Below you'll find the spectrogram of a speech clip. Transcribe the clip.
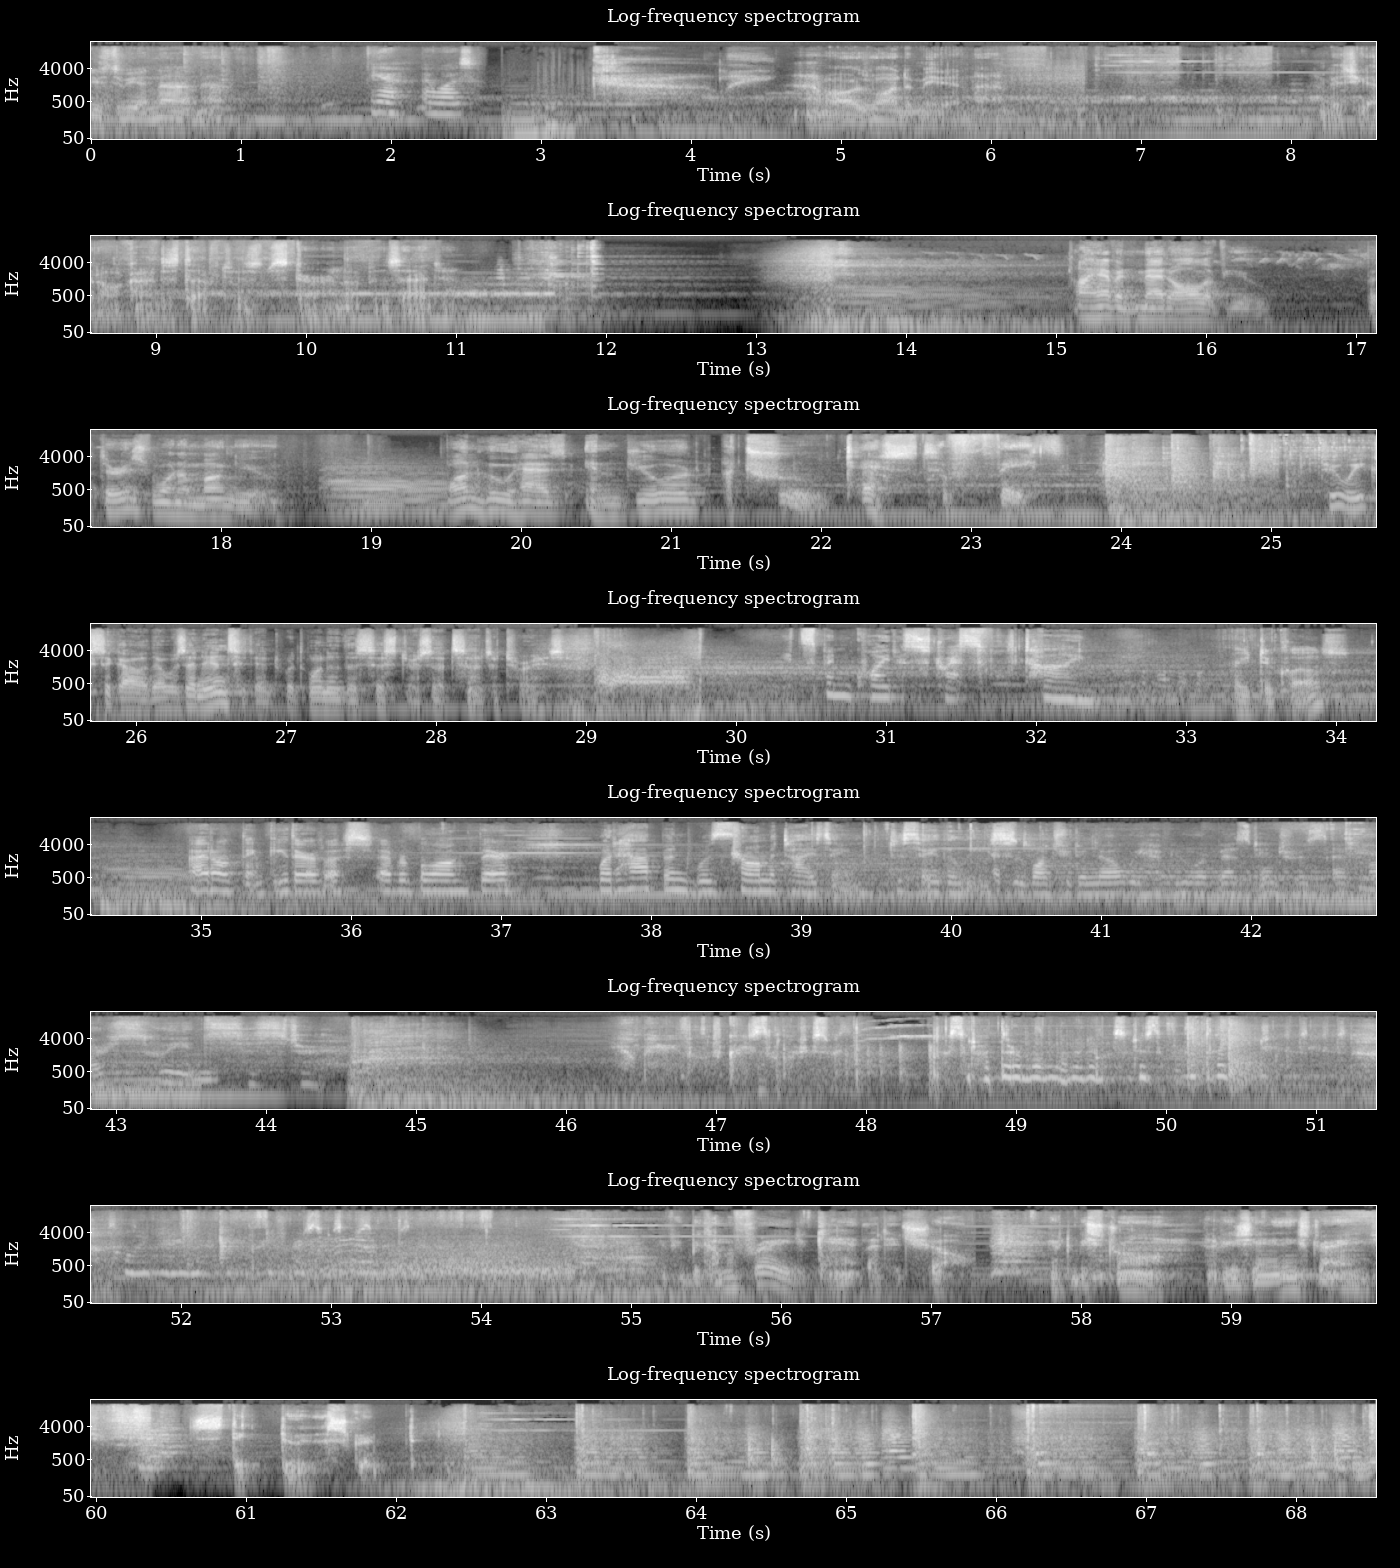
Used to be a nun, huh? Yeah, I was. Golly. I've always wanted to meet a nun. I bet you got all kinds of stuff just stirring up inside you. I haven't met all of you, but there is one among you. One who has endured a true test of faith. Two weeks ago, there was an incident with one of the sisters at Santa Teresa. It's been quite a stressful time. Are you too close? I don't think either of us ever belonged there. What happened was traumatizing, to say the least. We want you to know we have your best interests at heart. Sweet sister. Hail Mary, full of grace, the Lord is with you. Blessed art thou among women, and blessed is the fruit of thy womb, Jesus. Jesus. Holy Mary, Mary, pray for us sinners. If you become afraid, you can't let it show. You have to be strong. And if you see anything strange, stick to the script.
